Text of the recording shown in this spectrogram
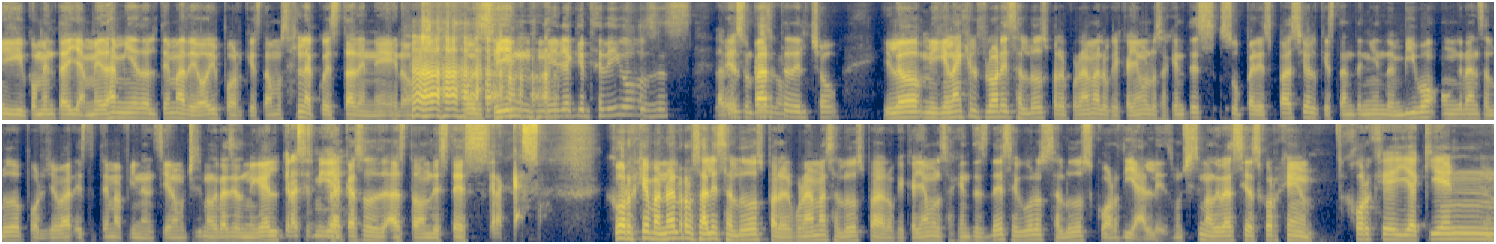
Y comenta ella, me da miedo el tema de hoy porque estamos en la cuesta de enero. Pues sí, Nidia, ¿qué te digo? Pues es, La vida es parte riesgo. del show. Y luego Miguel Ángel Flores, saludos para el programa Lo que callamos los agentes, super espacio el que están teniendo en vivo. Un gran saludo por llevar este tema financiero. Muchísimas gracias, Miguel. Gracias, Miguel. Fracaso hasta donde estés. Fracaso. Jorge Manuel Rosales, saludos para el programa, saludos para lo que callamos los agentes de seguros, saludos cordiales. Muchísimas gracias, Jorge. Jorge, y aquí En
